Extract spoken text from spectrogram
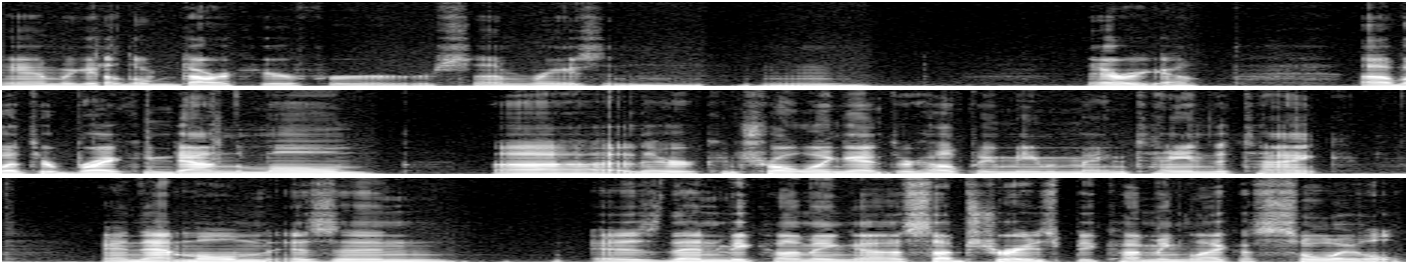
and we get a little dark here for some reason. Mm-hmm. There we go. Uh, but they're breaking down the mulm, uh, they're controlling it, they're helping me maintain the tank, and that mulm is in is then becoming a substrate. It's becoming like a soil,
